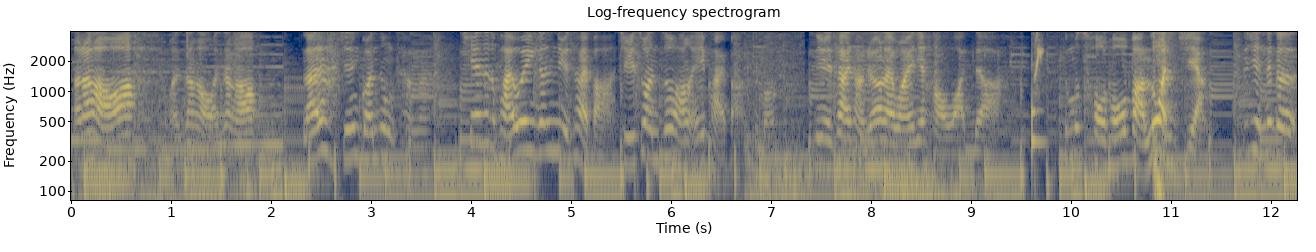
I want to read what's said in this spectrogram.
大家好啊，晚上好，晚上好，来了，今天观众场啊，现在这个排位应该是虐菜吧？结算之后好像 A 排吧，是吗？虐菜场就要来玩一点好玩的啊，什么丑头发乱讲，之前那个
